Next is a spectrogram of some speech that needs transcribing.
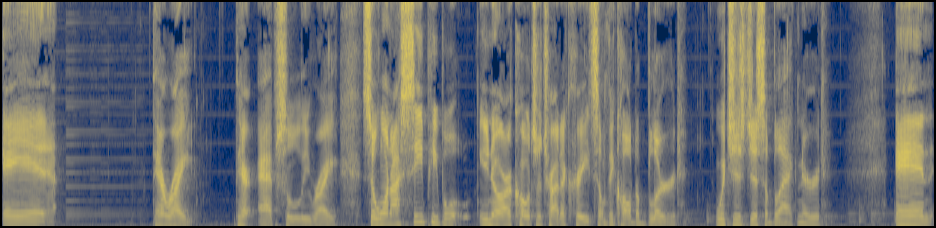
And they're right. They're absolutely right. So when I see people, you know, our culture try to create something called a blerd, which is just a black nerd and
